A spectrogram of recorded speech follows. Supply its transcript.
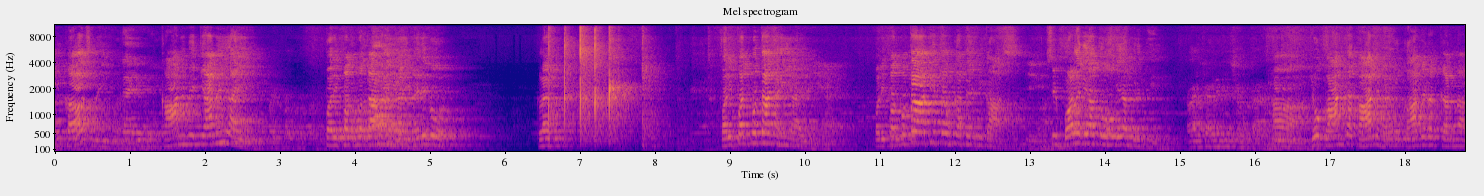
विकास नहीं हुआ। कान में क्या नहीं आई? परिपक्वता नहीं आई। वेरी गुड परिपक्वता नहीं आई। परिपक्वता आती तब कहते हैं विकास। सिर्फ़ बढ़ गया तो हो गया वृद्धि। है हाँ जो कान का कार्य है वो कार्य अगर करना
